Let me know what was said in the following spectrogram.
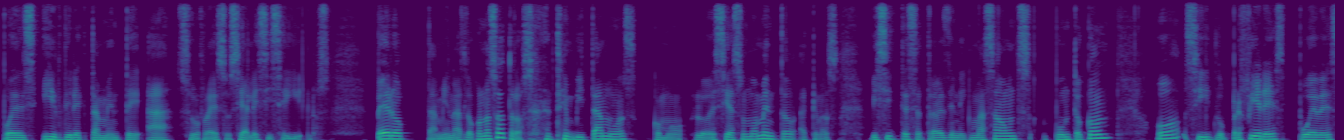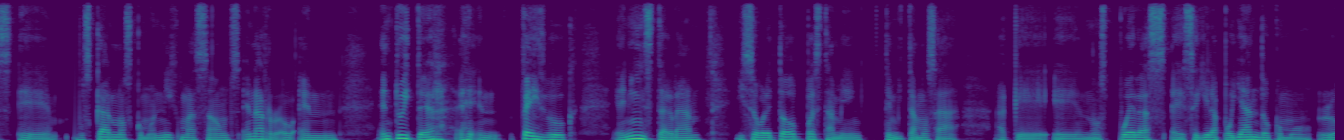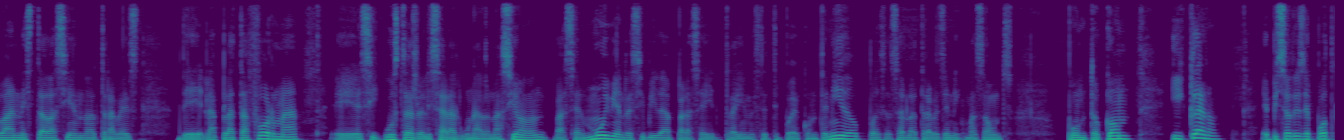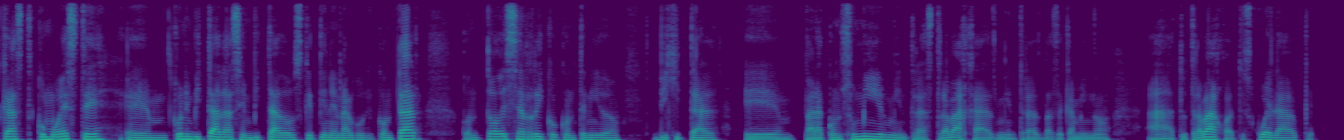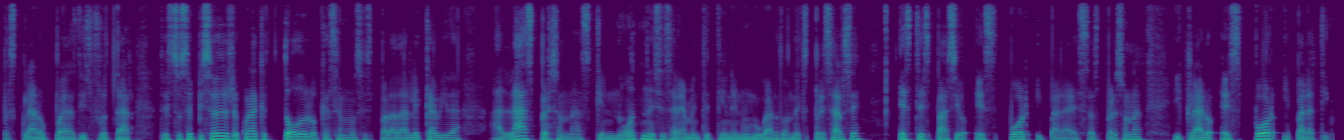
puedes ir directamente a sus redes sociales y seguirlos pero también hazlo con nosotros. Te invitamos, como lo decía hace un momento, a que nos visites a través de enigmasounds.com o si lo prefieres puedes eh, buscarnos como Enigma Sounds en, en, en, Twitter, en Facebook, en Instagram y sobre todo pues también te invitamos a, a que eh, nos puedas eh, seguir apoyando como lo han estado haciendo a través de la plataforma. Eh, si gustas realizar alguna donación, va a ser muy bien recibida para seguir trayendo este tipo de contenido. Puedes hacerlo a través de enigmasounds.com. Y claro, episodios de podcast como este, em, con invitadas, invitados que tienen algo que contar, con todo ese rico contenido digital em, para consumir mientras trabajas, mientras vas de camino a tu trabajo, a tu escuela, pues claro, puedas disfrutar de estos episodios. Recuerda que todo lo que hacemos es para darle cabida a las personas que no necesariamente tienen un lugar donde expresarse. Este espacio es por y para esas personas y claro, es por y para ti.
